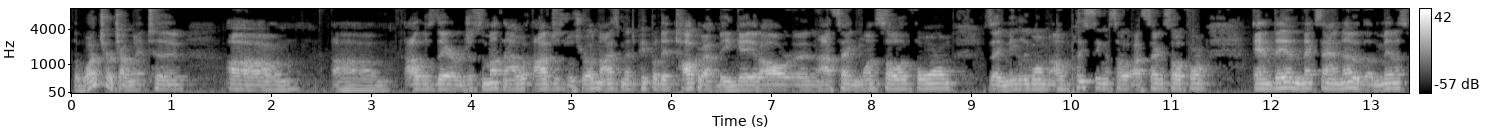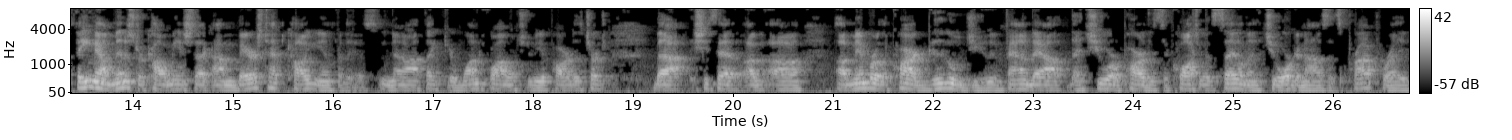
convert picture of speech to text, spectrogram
the one church I went to. Um, um, I was there just a month. I, I, just was real nice. Met people didn't talk about being gay at all. And I sang one solo for them. They immediately wanted, oh, please sing a solo. I sang a solo for them. And then next thing I know, the minister, female minister called me and she's like, I'm embarrassed to have to call you in for this. You know, I think you're wonderful. I want you to be a part of the church. But she said a, a, a, member of the choir Googled you and found out that you are a part of this Equality Winston Salem and that you organized this pride parade.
